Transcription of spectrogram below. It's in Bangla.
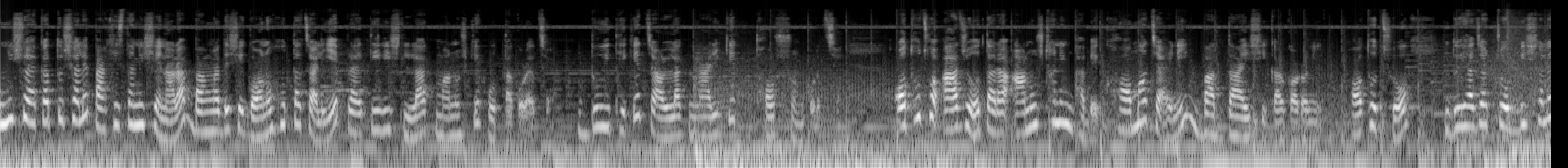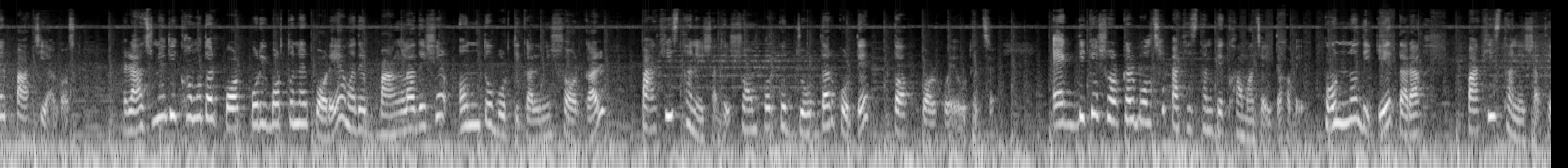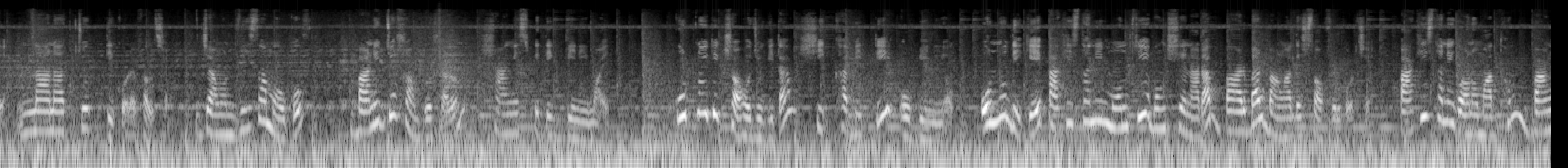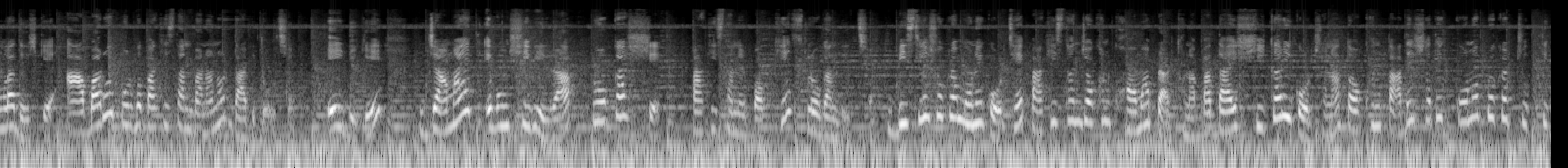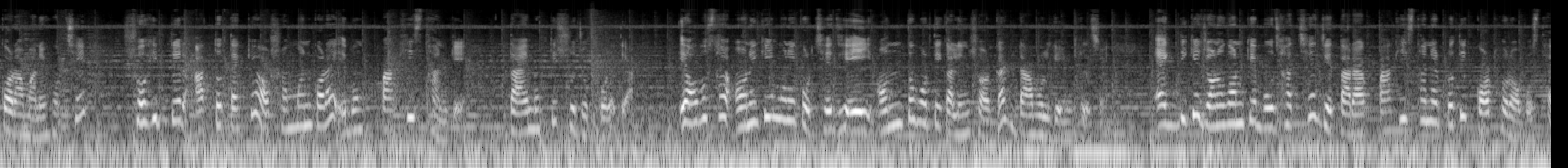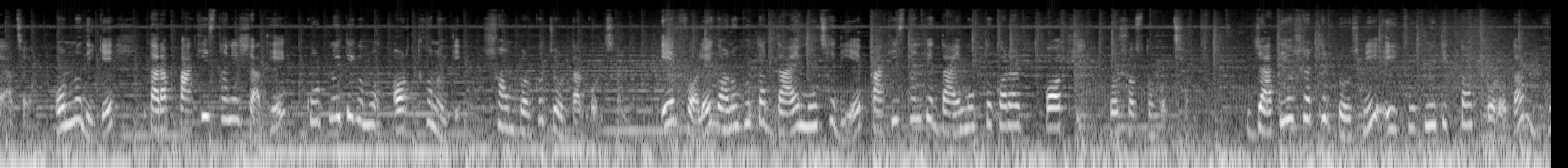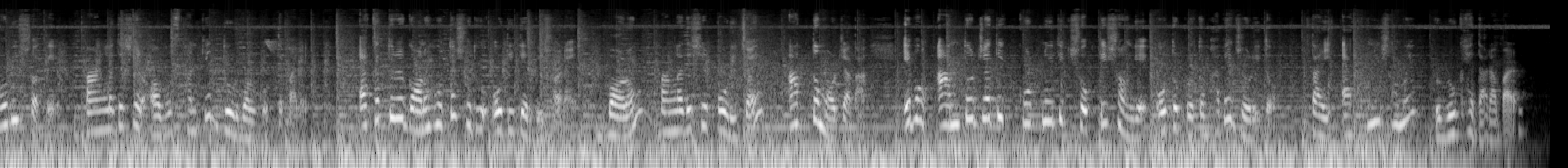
উনিশশো একাত্তর সালে পাকিস্তানি সেনারা বাংলাদেশে গণহত্যা চালিয়ে প্রায় তিরিশ লাখ মানুষকে হত্যা করেছে। দুই থেকে চার লাখ নারীকে ধর্ষণ করেছে। অথচ আজও তারা আনুষ্ঠানিকভাবে ক্ষমা চায়নি বা দায় স্বীকার করেনি। অথচ দুই হাজার চব্বিশ সালের পাঁচই আগস্ট, রাজনৈতিক ক্ষমতার পট পরিবর্তনের পরে আমাদের বাংলাদেশের অন্তর্বর্তীকালীন সরকার পাকিস্তানের সাথে সম্পর্ক জোরদার করতে তৎপর হয়ে উঠেছে। একদিকে সরকার বলছে পাকিস্তানকে ক্ষমা চাইতে হবে, অন্যদিকে তারা পাকিস্তানের সাথে নানা চুক্তি করে ফেলছে, যেমন ভিসা মৌকুফ বাণিজ্য সম্প্রসারণ, সাংস্কৃতিক বিনিময়। কূটনৈতিক সহযোগিতা, শিক্ষাবৃত্তি ও বিনিয়োগ। অন্যদিকে, পাকিস্তানি মন্ত্রী এবং সেনারা বারবার বাংলাদেশ সফর করছে। পাকিস্তানি গণমাধ্যম বাংলাদেশকে আবারও পূর্ব পাকিস্তান বানানোর দাবি তুলছে। এইদিকে, জামায়াত এবং শিবিররা প্রকাশ্যে পাকিস্তানের পক্ষে স্লোগান দিচ্ছে। বিশ্লেষকরা মনে করছে, পাকিস্তান যখন ক্ষমা প্রার্থনা বা দায় স্বীকারই করছে না, তখন তাদের সাথে কোনো প্রকার চুক্তি করা মানে হচ্ছে শহীদদের আত্মত্যাগকে অসম্মান করা এবং পাকিস্তানকে দায় মুক্তির সুযোগ করে দেয়া। এ অবস্থায় অনেকেই মনে করছে যে এই অন্তর্বর্তীকালীন সরকার ডাবল গেম খেলছে। একদিকে জনগণকে বোঝাচ্ছে যে তারা পাকিস্তানের প্রতি কঠোর অবস্থায় আছে। অন্যদিকে তারা পাকিস্তানের সাথে কূটনৈতিক এবং অর্থনৈতিক সম্পর্ক জোরদার করছে। এর ফলে গণহত্যার দায় মুছে দিয়ে পাকিস্তানকে দায়মুক্ত করার পথই প্রশস্ত হচ্ছে। জাতীয় স্বার্থের প্রশ্নে এই কূটনৈতিক তৎপরতা ভবিষ্যতে বাংলাদেশের অবস্থানকে দুর্বল করতে পারে। একাত্তরের গণহত্যা শুধু অতীতের বিষয় নয়, বরং বাংলাদেশের পরিচয়, আত্মমর্যাদা এবং আন্তর্জাতিক কূটনৈতিক শক্তির সঙ্গে ওতপ্রোতভাবে জড়িত। তাই এখনই সময় রুখে দাঁড়াবার।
